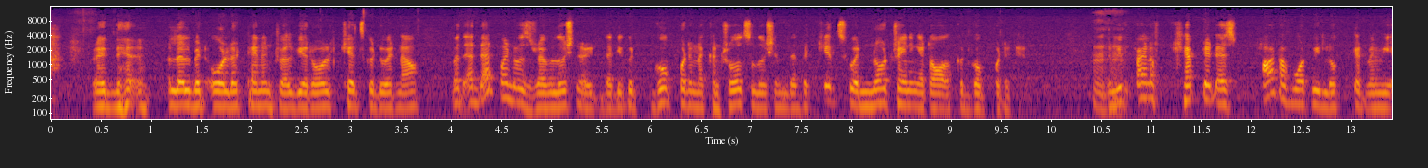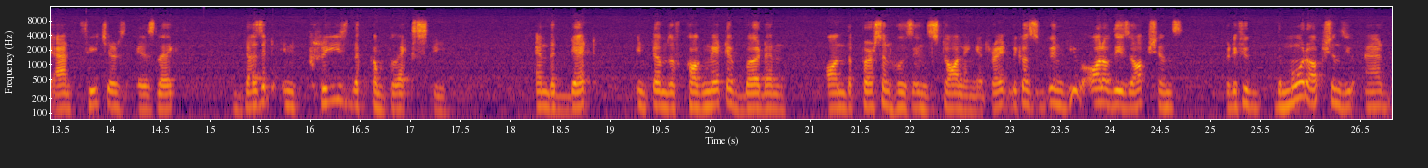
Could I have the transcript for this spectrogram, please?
right? a little bit older, 10 and 12 year old kids could do it now. But at that point, it was revolutionary that you could go put in a control solution that the kids who had no training at all could go put it in. And Mhm. we've kind of kept it as part of what we look at when we add features is like does it increase the complexity and the debt in terms of cognitive burden on the person who's installing it, right? Because you can give all of these options, but if you the more options you add,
